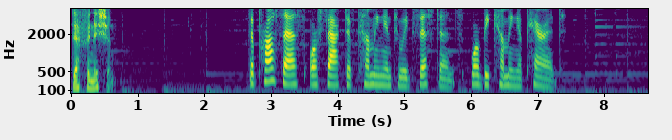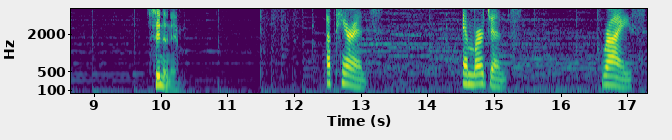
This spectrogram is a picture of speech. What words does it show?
Definition. The process or fact of coming into existence or becoming apparent. Synonym. Appearance Emergence Rise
